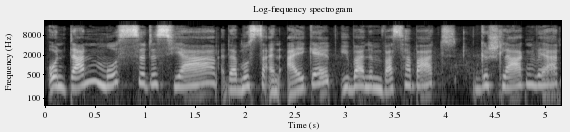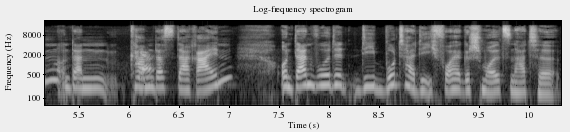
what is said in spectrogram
Und dann musste das ja, da musste ein Eigelb über einem Wasserbad geschlagen werden und dann kam Ja. das da rein und dann wurde die Butter, die ich vorher geschmolzen hatte,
